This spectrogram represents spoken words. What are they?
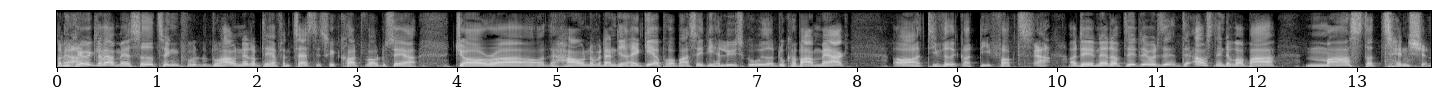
Og du Ja. kan jo ikke lade være med at sidde og tænke på, du har jo netop det her fantastiske cut, hvor du ser Jorah og The Hound, og hvordan de reagerer på at bare se de her lys gå ud, og du kan bare mærke, og de ved godt, de er fucked. Ja. Og det er netop det, det, var det, det afsnit, der var bare master tension.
